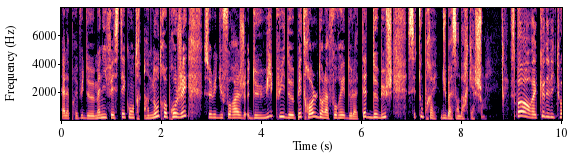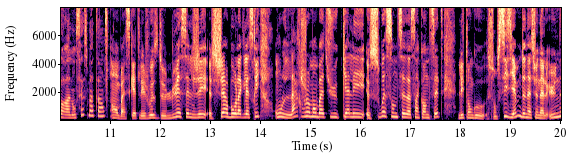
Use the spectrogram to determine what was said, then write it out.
Elle a prévu de manifester contre un autre projet, celui du forage de huit puits de pétrole dans la forêt de la Tête de Bûche. C'est tout près du bassin d'Arcachon. Sport et que des victoires annoncées ce matin. En basket, les joueuses de l'USLG Cherbourg-la-Glacerie ont largement battu Calais 76 à 57. Les tangos sont sixième de National 1.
